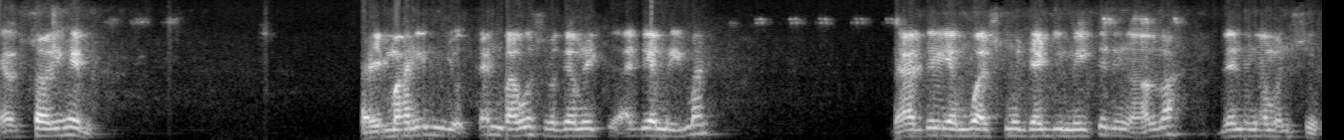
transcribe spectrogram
Al-Salihim. Kalimah ni menunjukkan bahawa sebagai mereka ada yang beriman dan ada yang buat semua janji mereka dengan Allah dan dengan manusia.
